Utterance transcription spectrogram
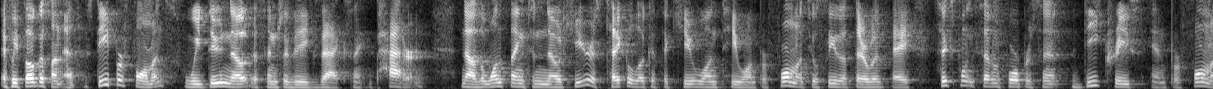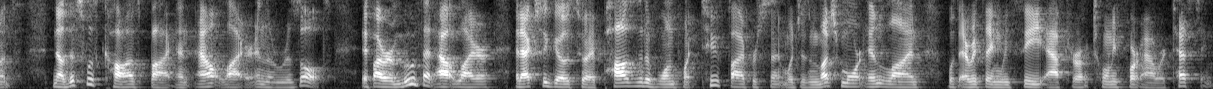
If we focus on SSD performance, we do note essentially the exact same pattern. Now, the one thing to note here is take a look at the Q1 T1 performance. You'll see that there was a 6.74% decrease in performance. Now, this was caused by an outlier in the results. If I remove that outlier, it actually goes to a positive 1.25%, which is much more in line with everything we see after our 24 hour testing.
